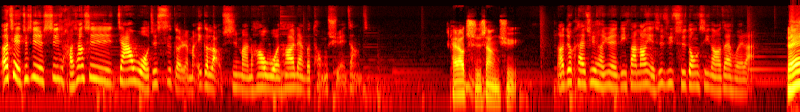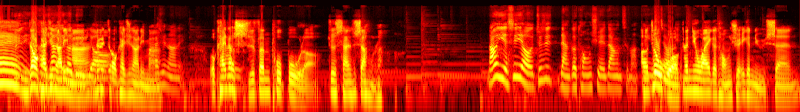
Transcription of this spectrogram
而且就是是好像是加我就四个人嘛，一个老师嘛，然后我他两个同学这样子，开到池上去，然后就开去很远的地方，然后也是去吃东西，然后再回来。哎，你知道我开去哪里吗？你知道我开去哪里吗？开去哪里？我开到十分瀑布了，就是山上了。然后也是有，就是两个同学这样子嘛。呃，就我跟另外一个同学，一个女生，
